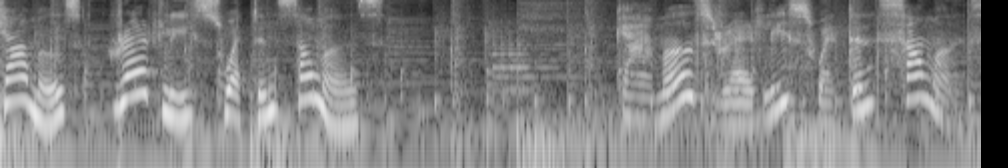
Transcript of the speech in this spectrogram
Camels rarely sweat in summers. Camels rarely sweat in summers.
